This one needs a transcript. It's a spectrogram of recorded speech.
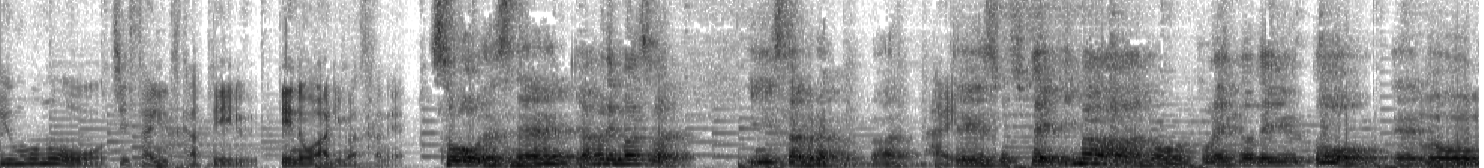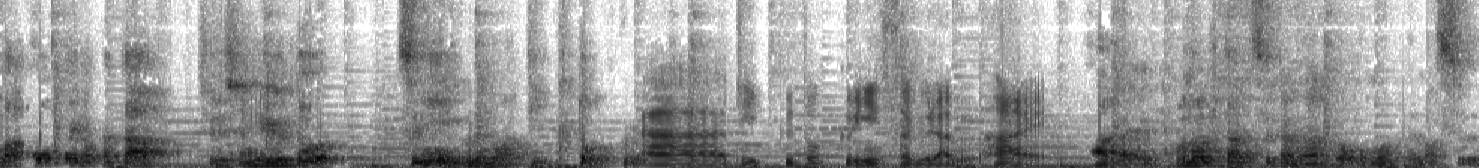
いうものを実際に使っているっていうのはありますかね？そうですね。やはりまずは、インスタグラムがあって、はいそして今のトレンドで言うと、えっ、と、うんまあ、欧米の方中心で言うと、次に来るのは TikTok。あー、TikTok、Instagram。はい。はい。この二つかなと思ってます。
